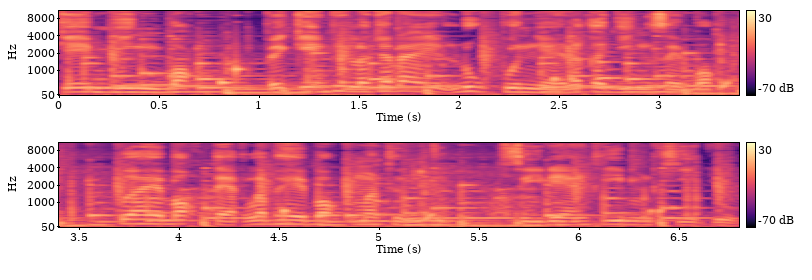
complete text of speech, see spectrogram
เกมยิงบล็อก เป็นเกมที่เราจะได้ลูกปืนใหญ่แล้วก็ยิงใส่บล็อก เพื่อให้บล็อกแตกแล้วให้บล็อกมาถึงจุดสีแดงที่มันขีดอยู่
